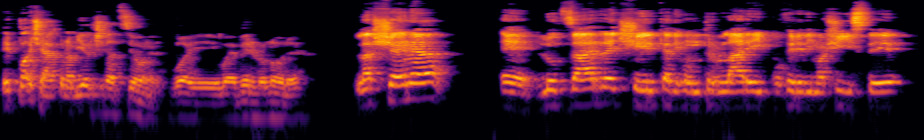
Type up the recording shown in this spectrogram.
E poi c'è anche una miglior citazione, vuoi, vuoi avere l'onore? La scena è lo zar cerca di controllare il potere di Maciste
